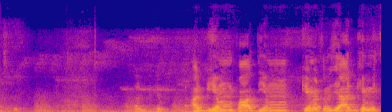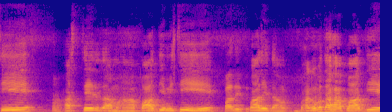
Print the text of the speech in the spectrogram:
अस्तु अर्घ्यं? अर्घ्यं पाद्यं। किमर्थमिति अर्घ्यम् इति हस्ते ददामः। पाद्यमिति पादे तत्। पादे भगवतः पाद्ये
